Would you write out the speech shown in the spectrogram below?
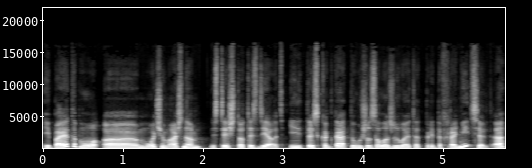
и поэтому э, очень важно здесь что-то сделать. И то есть, когда ты уже заложила этот предохранитель, да,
